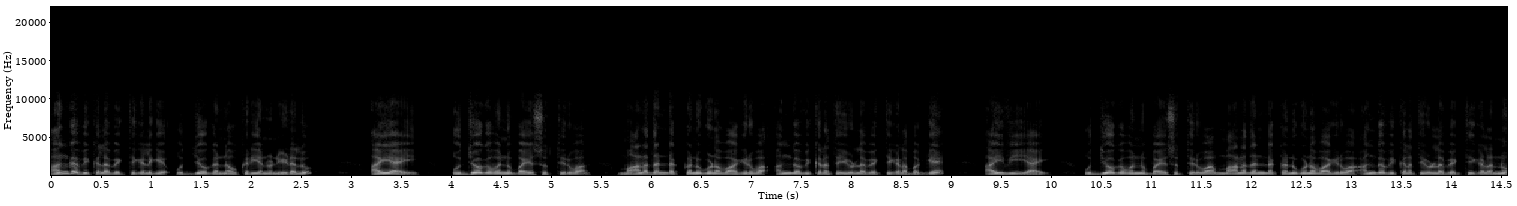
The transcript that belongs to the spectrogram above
ಅಂಗವಿಕಲ ವ್ಯಕ್ತಿಗಳಿಗೆ ಉದ್ಯೋಗ ನೌಕರಿಯನ್ನು ನೀಡಲು ಐಐ ಉದ್ಯೋಗವನ್ನು ಬಯಸುತ್ತಿರುವ ಮಾನದಂಡಕ್ಕನುಗುಣವಾಗಿರುವ ಅಂಗವಿಕಲತೆಯುಳ್ಳ ವ್ಯಕ್ತಿಗಳ ಬಗ್ಗೆ ಐವಿಐ ಉದ್ಯೋಗವನ್ನು ಬಯಸುತ್ತಿರುವ ಮಾನದಂಡಕ್ಕನುಗುಣವಾಗಿರುವ ಅಂಗವಿಕಲತೆಯುಳ್ಳ ವ್ಯಕ್ತಿಗಳನ್ನು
